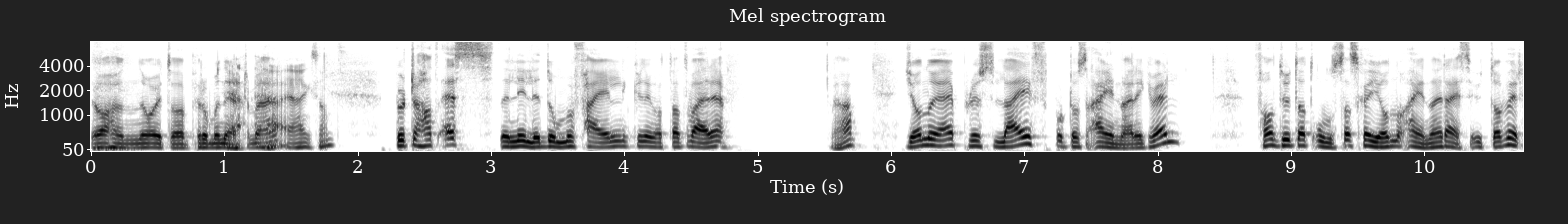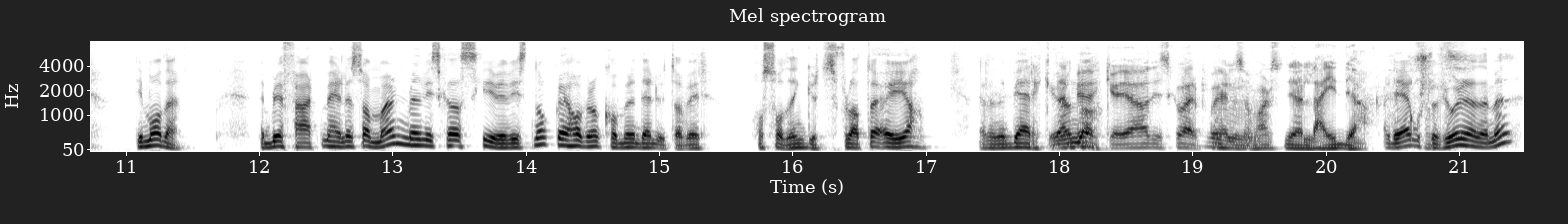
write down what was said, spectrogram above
Det var hun var ute og promenerte med ja, her. ja, ikke sant? Burde hatt S, den lille dumme feilen kunne godt latt være. Ja. John og jeg pluss Leif borte hos Einar i kveld. Fant ut at onsdag skal John og Einar reise utover. De må det. Det blir fælt med hele sommeren, men vi skal skrive visstnok, og jeg håper han kommer en del utover. Og så den gudsforlatte øya. Det er denne Det er. Bjørkøya, de skal være på hele sommeren, så de har leid, ja. Er det Oslofjorden, regner jeg med?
